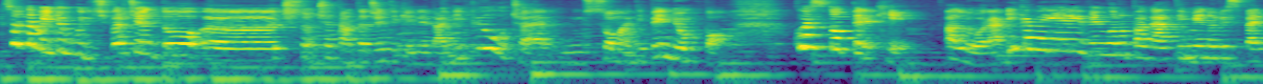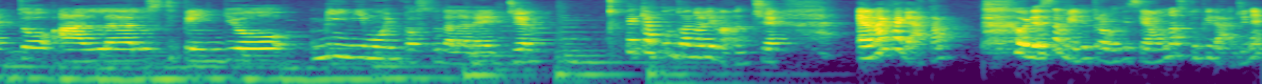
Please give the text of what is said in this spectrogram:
Solitamente un 15% uh, c'è tanta gente che ne dà di più, cioè insomma dipende un po'. Questo perché? Allora, i camerieri vengono pagati meno rispetto allo stipendio minimo imposto dalla legge, perché appunto hanno le mance. È una cagata, onestamente trovo che sia una stupidaggine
